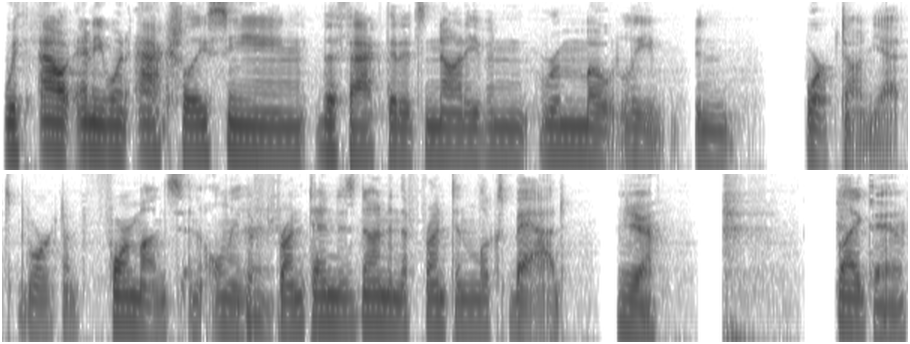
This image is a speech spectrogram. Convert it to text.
without anyone actually seeing the fact that it's not even remotely been worked on yet. It's been worked on for four months and only the Hmm. front end is done and the front end looks bad. Yeah. Like Damn.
